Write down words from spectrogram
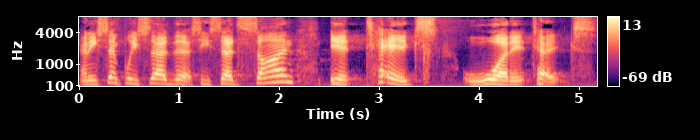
and He simply said this He said, Son, it takes what it takes.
